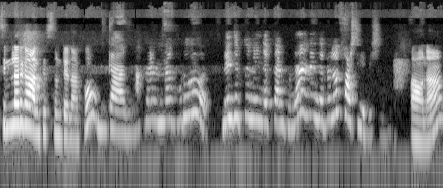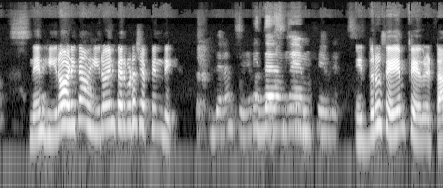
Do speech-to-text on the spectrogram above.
సిమిలర్గా అనిపిస్తుంటే నాకు. కాదు. అక్కడ ఉన్నప్పుడు నేను చెప్తా నేను చెప్తా అనుకున్నా నేను చెప్పలో ఫస్ట్ చేపించింది అవునా? నేను హీరో అడిగితే ఆ హీరోయిన్ పేరు కూడా చెప్పింది. ఇద్దరం సేమ్. ఇద్దరం సేమ్. ఫేవరెట్ ఇద్దరు సేమ్ ఫేవరెటా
